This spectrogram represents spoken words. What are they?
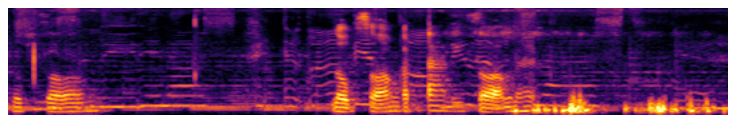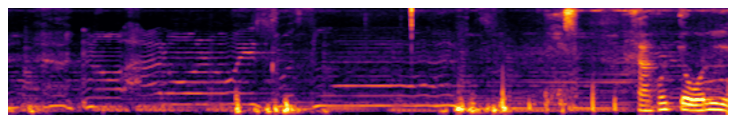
หลบสองหลบสองกับต้านอีกสองนะฮะคาคุโจนี่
